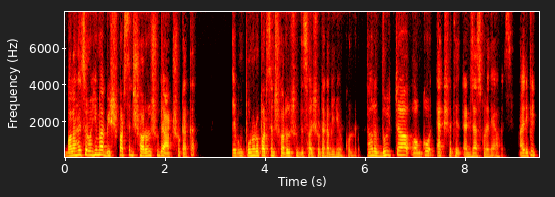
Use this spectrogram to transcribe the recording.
বলা হয়েছে রহিমা বিশ পার্সেন্ট সরল সুদে আটশো টাকা এবং পনেরো পার্সেন্ট সরল সুদে ছয়শো টাকা বিনিয়োগ করল। তাহলে দুইটা অঙ্ক একসাথে অ্যাডজাস্ট করে দেওয়া হয়েছে। আই রিপিট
